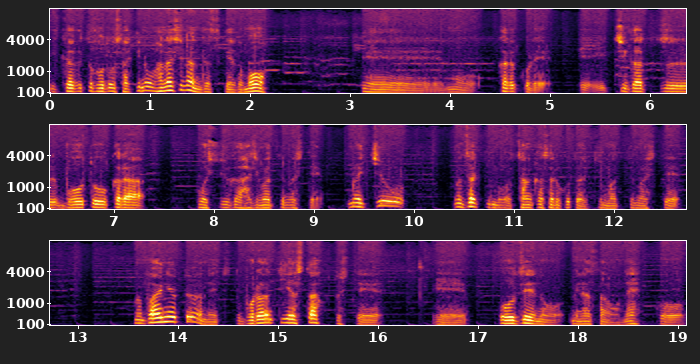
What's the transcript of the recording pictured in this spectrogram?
1ヶ月ほど先のお話なんですけれども、えー、もうかれこれ1月冒頭から募集が始まってまして、まあ、一応、まあ、さっきも参加することが決まってまして、まあ、場合によってはね、ちょっとボランティアスタッフとして、えー、大勢の皆さんをね、こ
